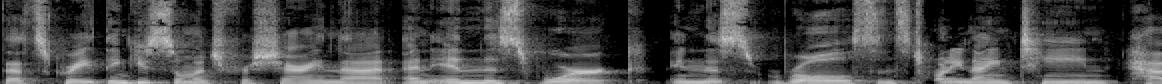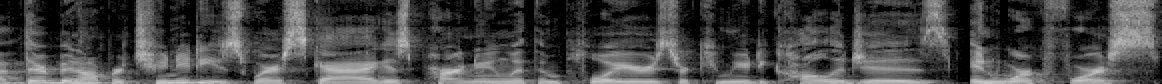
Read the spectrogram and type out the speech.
That's great. Thank you so much for sharing that. And in this work, in this role since 2019, have there been opportunities where SCAG is partnering with employers or community colleges in workforce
